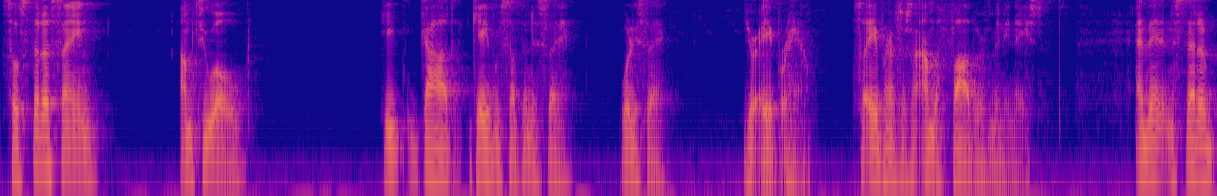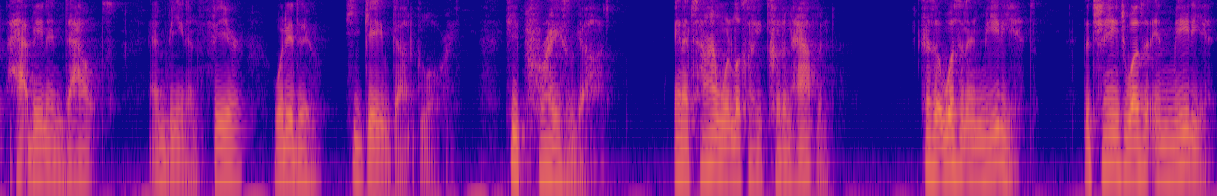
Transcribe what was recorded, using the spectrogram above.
So instead of saying, I'm too old, he, God gave him something to say. What did he say? You're Abraham. So Abraham says, I'm the father of many nations. And then instead of being in doubt and being in fear, what did he do? He gave God glory. He praised God in a time when it looked like it couldn't happen because it wasn't immediate. The change wasn't immediate,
